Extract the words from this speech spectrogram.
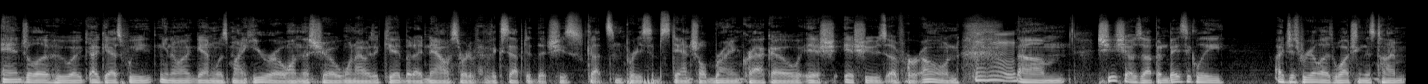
Angela, who I, I guess we, you know, again was my hero on this show when I was a kid, but I now sort of have accepted that she's got some pretty substantial Brian Krakow ish issues of her own. Um, she shows up and basically. I just realized watching this time,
